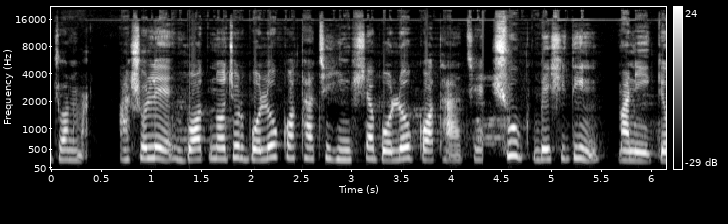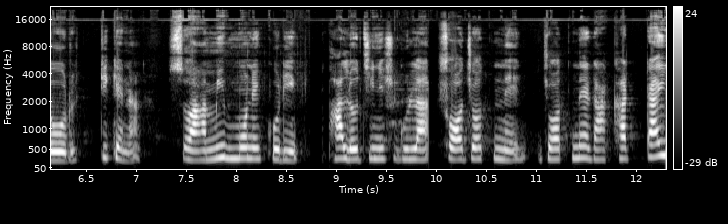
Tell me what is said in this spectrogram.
জন্মায়। আসলে বদ নজর বলেও কথা আছে, হিংসা বলেও কথা আছে। সুখ বেশি দিন মানে কেউ টিকে না। সো আমি মনে করি ভালো জিনিসগুলা সযত্নে, যত্নে রাখাটাই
